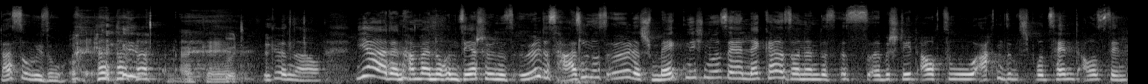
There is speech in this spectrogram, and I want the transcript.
Das sowieso. Okay. Gut. Genau. Ja, dann haben wir noch ein sehr schönes Öl, das Haselnussöl. Das schmeckt nicht nur sehr lecker, sondern das ist, äh, besteht auch zu 78 Prozent aus den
